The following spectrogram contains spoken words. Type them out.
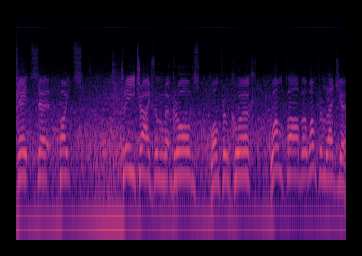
Saints uh, points Three tries from Groves, one from Quirk, one Forber, one from Ledger,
